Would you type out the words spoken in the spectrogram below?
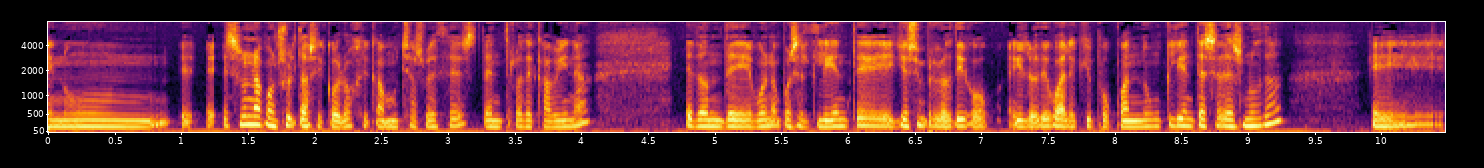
en un. eh, Es una consulta psicológica muchas veces dentro de cabina, eh, donde, bueno, pues el cliente, yo siempre lo digo y lo digo al equipo, cuando un cliente se desnuda, eh,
